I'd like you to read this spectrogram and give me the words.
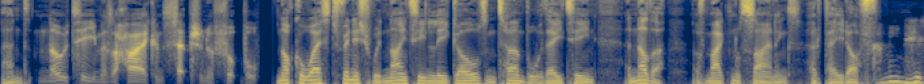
and no team has a higher conception of football. Knocker West finished with 19 league goals and Turnbull with 18. Another of Mangnall's signings had paid off. I mean, his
